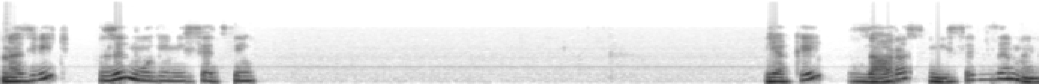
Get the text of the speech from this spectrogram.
Назвіть зимові місяці. Який зараз місяць зими?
